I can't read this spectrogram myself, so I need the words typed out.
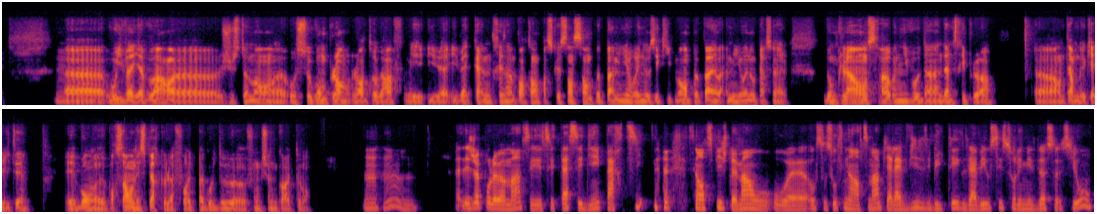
mmh où il va y avoir justement au second plan l'orthographe, mais il va, il va, être quand même très important parce que sans ça, on ne peut pas améliorer nos équipements, on ne peut pas améliorer nos personnages. Donc là, on sera au niveau d'un triple A en termes de qualité. Et bon, pour ça, on espère que la forêt de Pago 2 fonctionne correctement. Mmh bah, déjà, pour le moment, c'est assez bien parti. Si on se fie justement au au, socio-financement puis à la visibilité que vous avez aussi sur les médias sociaux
